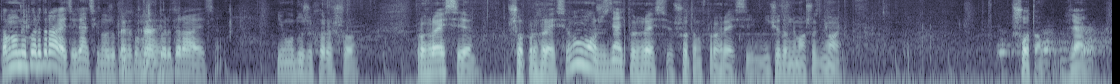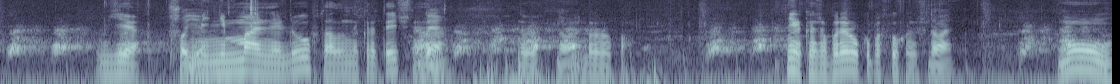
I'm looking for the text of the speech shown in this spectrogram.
там воно не перетирається, гляньте, воно вже воно не перетирається. Йому дуже хорошо. Прогресія. Що прогресія? Ну, може зняти прогресію. Що там в прогресії? Нічого там нема що знімати. Що там? Глянь. Є. Що є? Мінімальний люфт, але не критичний. Де? але- Диви, Давай. бери руку. Ні, кажу, бери руку, послухаєш. Давай. Ну,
